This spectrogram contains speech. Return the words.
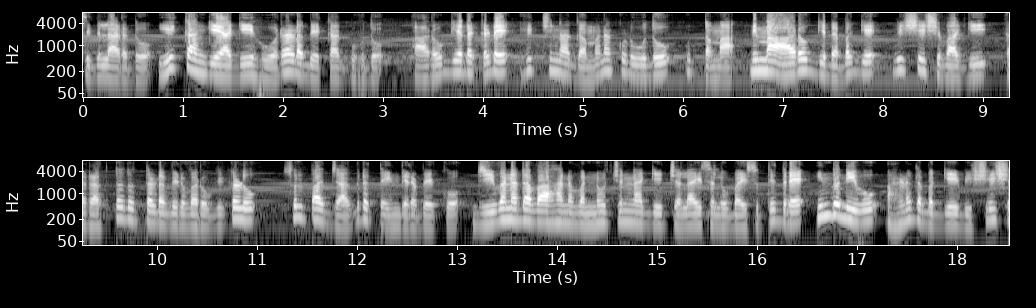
ಸಿಗಲಾರದು? ಏಕಾಂಗಿಯಾಗಿ ಹೋರಾಡಬೇಕಾಗಬಹುದು. ಆರೋಗ್ಯದ ಕಡೆ ಹೆಚ್ಚಿನ ಗಮನ ಕೊಡುವುದು ಉತ್ತಮ. ನಿಮ್ಮ ಆರೋಗ್ಯದ ಬಗ್ಗೆ ವಿಶೇಷವಾಗಿ ರಕ್ತದೊತ್ತಡವಿರುವ ರೋಗಿಗಳು ಸ್ವಲ್ಪ ಜಾಗ್ರತೆಯಿಂದಿರಬೇಕು. ಜೀವನದ ವಾಹನವನ್ನು ಚೆನ್ನಾಗಿ ಚಲಾಯಿಸಲು ಬಯಸುತ್ತಿದ್ರೆ ಇಂದು ನೀವು ಹಣದ ಬಗ್ಗೆ ವಿಶೇಷ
